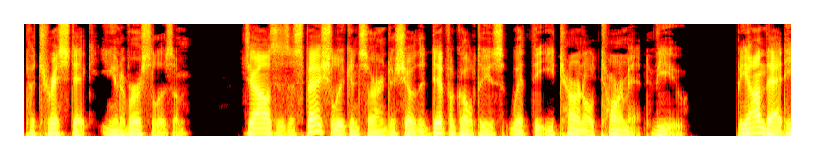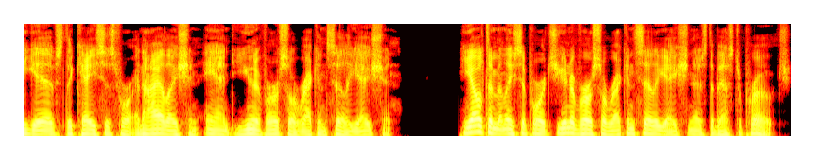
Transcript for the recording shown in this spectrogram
patristic universalism. Giles is especially concerned to show the difficulties with the eternal torment view. Beyond that, he gives the cases for annihilation and universal reconciliation. He ultimately supports universal reconciliation as the best approach.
